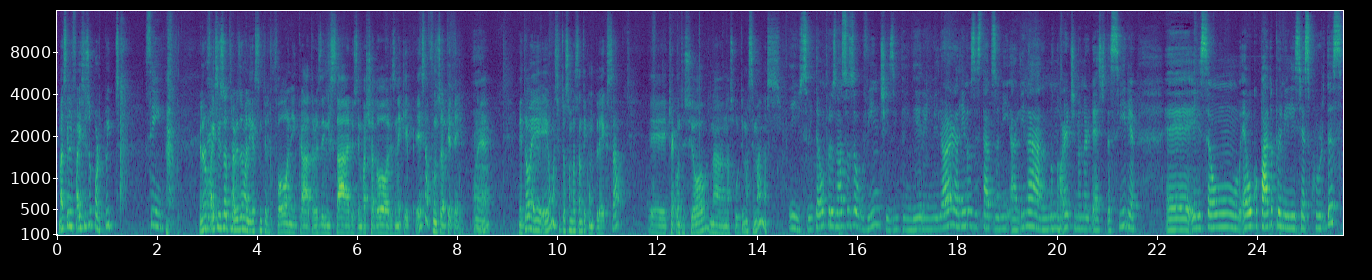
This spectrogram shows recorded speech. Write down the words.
Mas ele faz isso por tweet. Sim, Ele não faz isso através de uma ligação telefônica, através de emissários, embaixadores, né? Que essa é a função que tem, né? Então é, é uma situação bastante complexa eh, que aconteceu na, nas últimas semanas. Isso. Então, para os nossos ouvintes entenderem melhor, ali nos Estados Unidos, ali na, no norte, no nordeste da Síria, é, eles são é ocupado por milícias curdas.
